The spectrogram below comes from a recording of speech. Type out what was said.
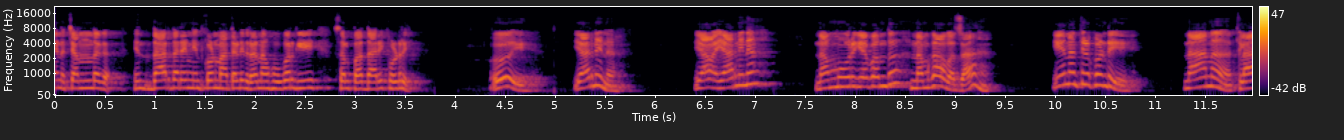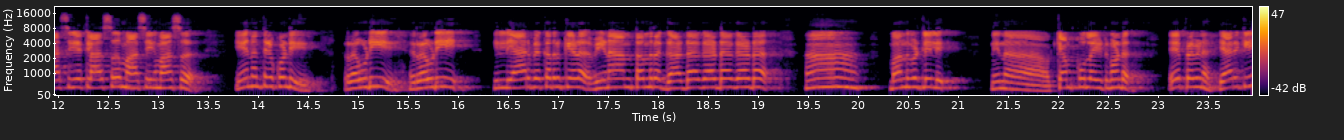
ಏನು ಚಂದಾಗ? ಇಂತ ದಾರ ದಾರಿ ನಿಂತ್ಕೊಂಡು ಮಾತಾಡಿದ್ರ, ನಾವು ಹೋಗೋರ್ಗಿ ಸ್ವಲ್ಪ ದಾರಿ ಕೊಡ್ರಿ. ಓಯ್, ಯಾರು ನೀನು? ಯಾವ ಯಾರು ನೀನು? ನಮ್ಮ ಊರಿಗೆ ಬಂದು ನಮ್ಗೆ ಆವಾಜಾ? ಏನಂತ ತಿಳ್ಕೊಂಡಿ? ನಾನು ಕ್ಲಾಸಿಗೆ ಕ್ಲಾಸ್ ಮಾಸಿಗೆ ಮಾಸ. ಏನಂತ ತಿಳ್ಕೊಂಡಿ? Rowdy rowdy. ಇಲ್ಲಿ ಯಾರು ಬೇಕಾದ್ರೂ ಕೇಳ. ವೀಣಾ ಅಂತಂದ್ರೆ ಗಡ ಗಡ ಗಡ ಹಾ ಬಂದ್ಬಿಟ್ಲಿ ಇಲ್ಲಿ ನೀನು ಕೆಂಪು ಕೂದಲ ಇಟ್ಕೊಂಡು. ಏ ಪ್ರವೀಣ ಯಾರಿಕಿ?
